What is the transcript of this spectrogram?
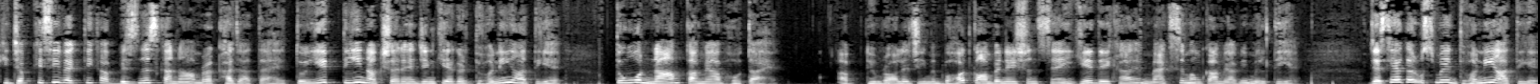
कि जब किसी व्यक्ति का बिज़नेस का नाम रखा जाता है तो ये तीन अक्षर हैं जिनकी अगर ध्वनि आती है तो वो नाम कामयाब होता है। अब न्यूमरोलॉजी में बहुत कॉम्बिनेशन हैं, ये देखा है मैक्सिमम कामयाबी मिलती है। जैसे अगर उसमें ध्वनि आती है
